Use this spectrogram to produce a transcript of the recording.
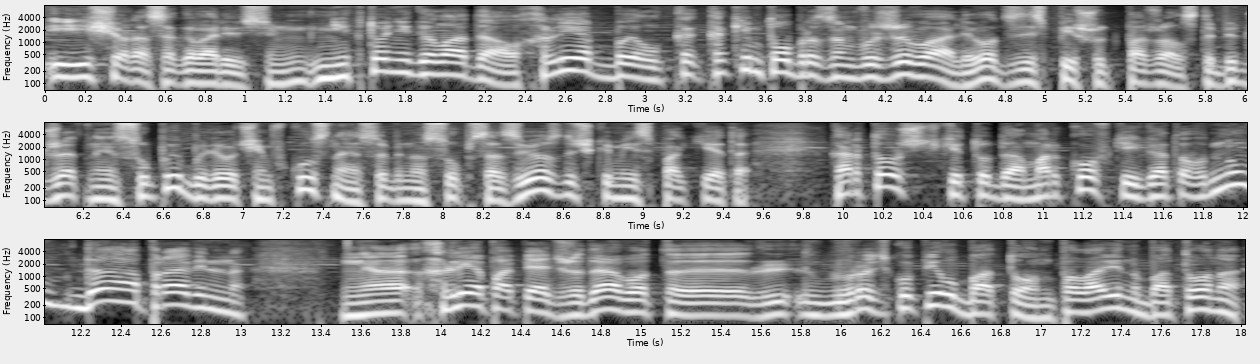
И еще раз оговорюсь, никто не голодал, хлеб был, как- каким-то образом выживали. Вот здесь пишут, пожалуйста, бюджетные супы были очень вкусные, особенно суп со звездочками из пакета. Картошечки туда, морковки и готово. Ну да, правильно. Э, Хлеб, опять же, да, вот э, вроде купил батон, половина батона,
